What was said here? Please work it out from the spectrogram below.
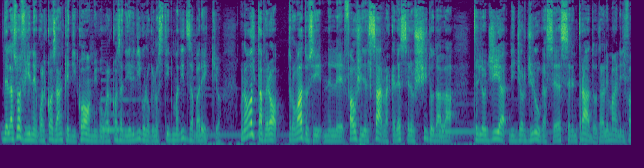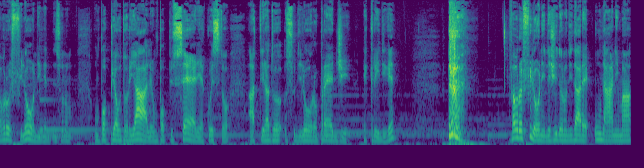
della sua fine qualcosa anche di comico, qualcosa di ridicolo che lo stigmatizza parecchio. Una volta però trovatosi nelle fauci del Sarlacc ed essere uscito dalla trilogia di George Lucas ed essere entrato tra le mani di Favreau e Filoni che sono un po' più autoriali, un po' più serie e questo ha attirato su di loro pregi e critiche, Favreau e Filoni decidono di dare un'anima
